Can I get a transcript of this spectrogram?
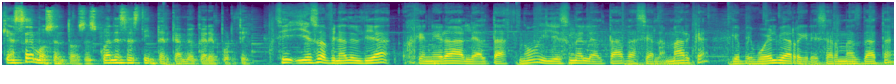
¿Qué hacemos entonces? ¿Cuál es este intercambio que haré por ti? Sí, y eso al final del día genera lealtad, ¿no? Y es una lealtad hacia la marca que te vuelve a regresar más data,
